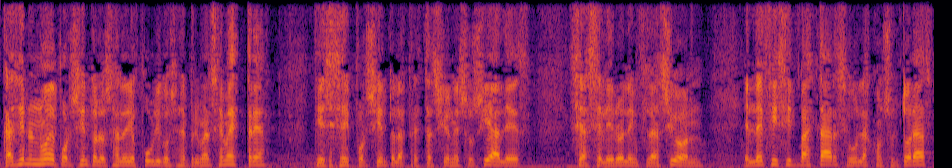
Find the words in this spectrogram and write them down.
Cayeron 9% los salarios públicos en el primer semestre, 16% las prestaciones sociales, se aceleró la inflación, el déficit va a estar, según las consultoras,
